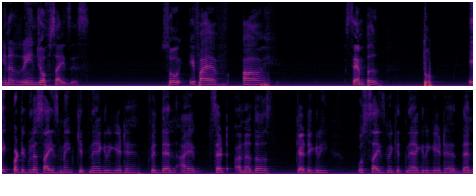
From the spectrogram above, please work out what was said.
in a range of sizes so if I have a sample तो एक पर्टिकुलर साइज़ में कितने एग्रीगेट हैं, फिर then I set another category उस साइज़ में कितने एग्रीगेट है देन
